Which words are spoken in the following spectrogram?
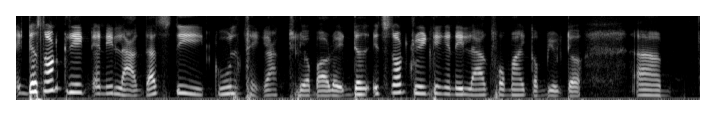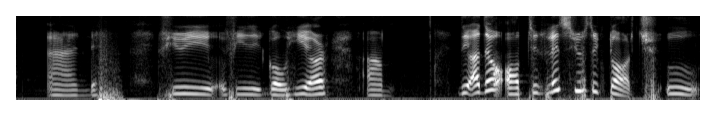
it does not create any lag. That's the cool thing actually about it, it does, it's not creating any lag for my computer. Um, and if you if you go here um, the other object let's use the torch. Ooh.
